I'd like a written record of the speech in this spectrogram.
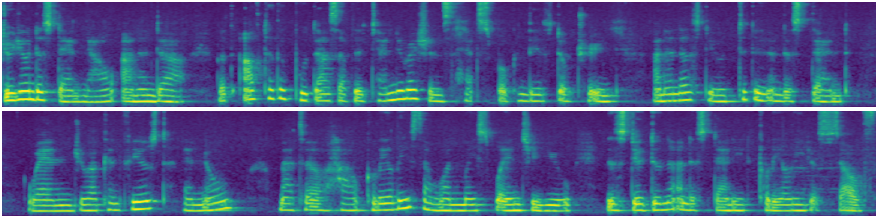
Do you understand now, Ananda? But after the Buddhas of the ten directions had spoken this doctrine, Ananda still didn't understand. When you are confused, then no matter how clearly someone may explain to you, you still do not understand it clearly yourself.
